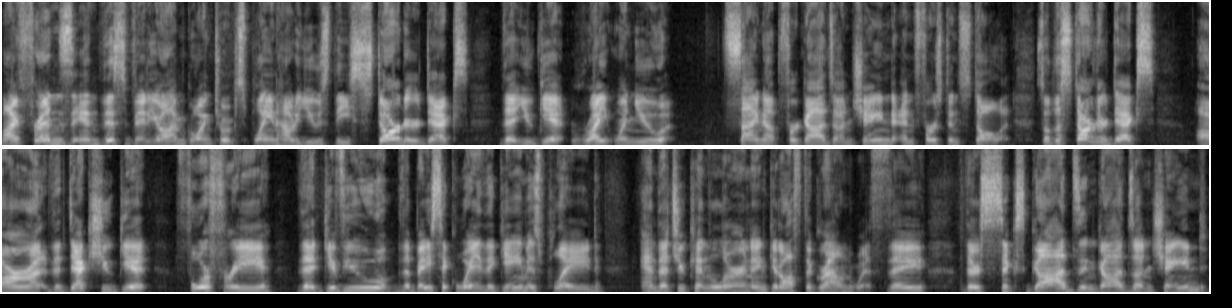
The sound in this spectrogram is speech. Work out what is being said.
My friends, in this video, I'm going to explain how to use the starter decks that you get right when you sign up for Gods Unchained and first install it. So the starter decks are the decks you get for free that give you the basic way the game is played and that you can learn and get off the ground with. They There's six gods in Gods Unchained,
